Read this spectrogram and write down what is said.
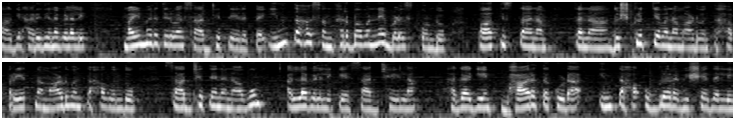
ಹಾಗೆ ಹರಿದಿನಗಳಲ್ಲಿ ಮೈಮರೆತಿರುವ ಸಾಧ್ಯತೆ ಇರುತ್ತೆ. ಇಂತಹ ಸಂದರ್ಭವನ್ನೇ ಬಳಸಿಕೊಂಡು ಪಾಕಿಸ್ತಾನ ತನ್ನ ದುಷ್ಕೃತ್ಯವನ್ನು ಮಾಡುವಂತಹ ಪ್ರಯತ್ನ ಮಾಡುವಂತಹ ಒಂದು ಸಾಧ್ಯತೆಯನ್ನು ನಾವು ಅಲ್ಲಗಳಲಿಕ್ಕೆ ಸಾಧ್ಯ ಇಲ್ಲ. ಹಾಗಾಗಿ ಭಾರತ ಕೂಡ ಇಂತಹ ಉಗ್ರರ ವಿಷಯದಲ್ಲಿ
